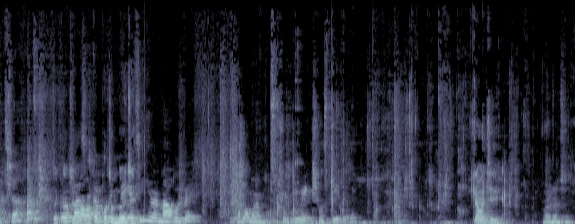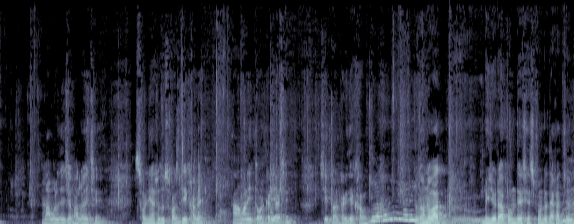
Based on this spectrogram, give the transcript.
আচ্ছা। তো বাবা খুব পছন্দ হয়েছে। এবার মা বলবে। খাব আমার সস দিয়ে দেবে কেমন হচ্ছে ভালো হচ্ছে মা বলে দিয়েছে ভালো হয়েছে। সোনিয়া শুধু সস দিয়ে খাবে। আর আমার এই তরকারি আছে সেই তরকারি দিয়ে খাব। তো ধন্যবাদ। ভিডিওটা আপনাদের শেষ পর্যন্ত দেখার জন্য।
